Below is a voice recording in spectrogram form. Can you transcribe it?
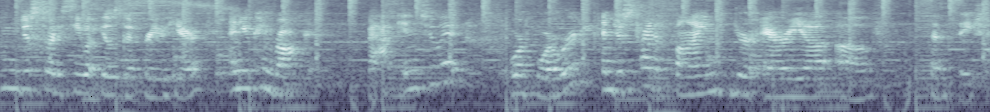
You just sort of see what feels good for you here. And you can rock back into it or forward and just try to find your area of sensation.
